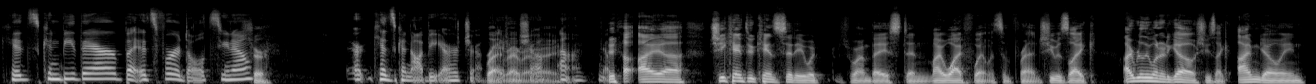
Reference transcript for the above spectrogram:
kids can be there, but it's for adults, you know? Sure. Kids cannot be at her show. Right, right, show. right, right. Uh-uh, no. Yeah, I uh she came through Kansas City, which is where I'm based, and my wife went with some friends. She was like, I really wanted to go. She's like, I'm going,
